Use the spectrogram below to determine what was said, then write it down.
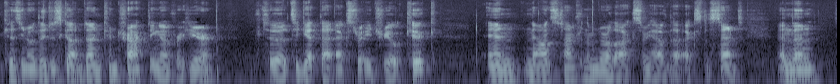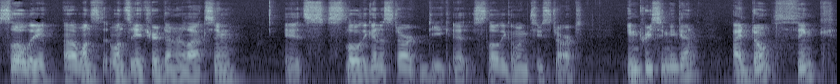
because, you know, they just got done contracting over here to, to get that extra atrial kick. And now it's time for them to relax, so we have that X descent. And then slowly, uh, once the, once the atria done relaxing, it's slowly going to start, de uh, slowly going to start increasing again. I don't think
